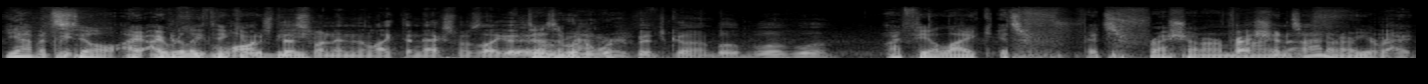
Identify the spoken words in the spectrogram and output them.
Yeah, but We- still, I, I really think it would launched be. this one, and then like the next one was like, hey, Doesn't we're going to matter. Workbench Con, blah blah blah. I feel like it's f- it's fresh on our Fresh minds. enough. I don't know. You're Yeah. right.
